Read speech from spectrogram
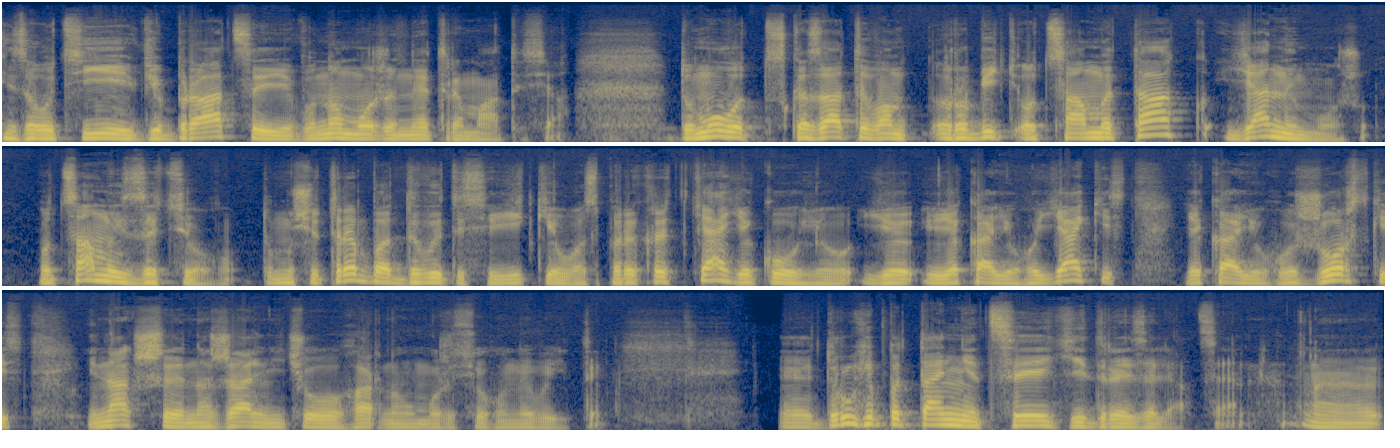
і за цієї вібрації воно може не триматися. Тому от сказати вам, робіть от саме так, я не можу. От саме із-за цього. Тому що треба дивитися, яке у вас перекриття, якого яка його якість, яка його жорсткість. Інакше, на жаль, нічого гарного може з цього не вийти. Е, Друге питання це гідроізоляція. Е,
